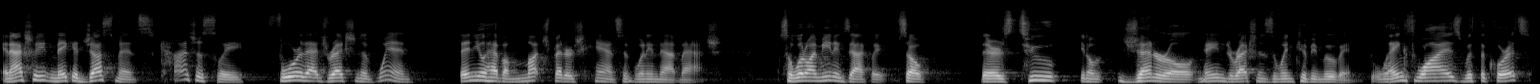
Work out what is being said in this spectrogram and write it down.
and actually make adjustments consciously for that direction of wind, then you'll have a much better chance of winning that match. So what do I mean exactly? So there's two you know, general main directions the wind could be moving lengthwise with the courts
